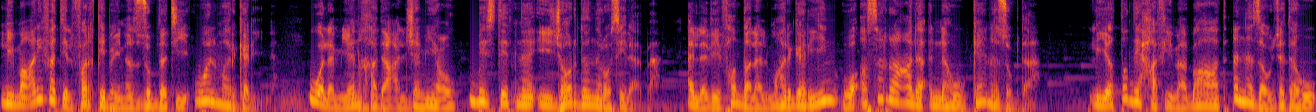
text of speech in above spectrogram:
لمعرفة الفرق بين الزبدة والمارغرين ولم ينخدع الجميع باستثناء جوردن روسيلاب. الذي فضل المارغرين وأصر على أنه كان زبدة. ليتضح فيما بعد أن زوجته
